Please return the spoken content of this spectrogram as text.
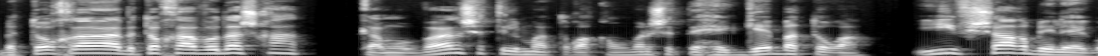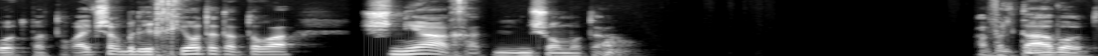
בתוך, בתוך העבודה שלך, כמובן שתלמד תורה, כמובן שתהגה בתורה. אי אפשר בלי להגות בתורה, אי אפשר בלי לחיות את התורה שנייה אחת לנשום אותה. אבל תעבוד.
